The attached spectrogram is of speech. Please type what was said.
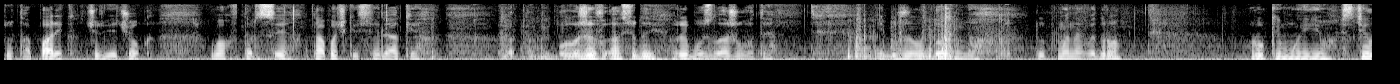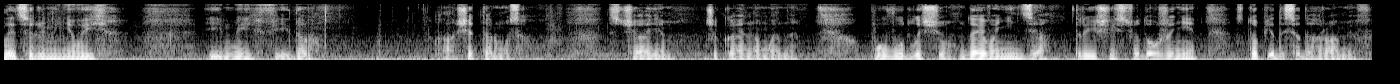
тут, апарік, черв'ячок, вахтерси, тапочки всілякі. Положив, а сюди рибу злажувати. І дуже удобно. Тут в мене ведро, руки мию, стілець алюмінієвий і мій фідер. А ще термос з чаєм чекає на мене. По вудлищу Дайва Ніндзя 3,6 у довжині 150 грамів.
